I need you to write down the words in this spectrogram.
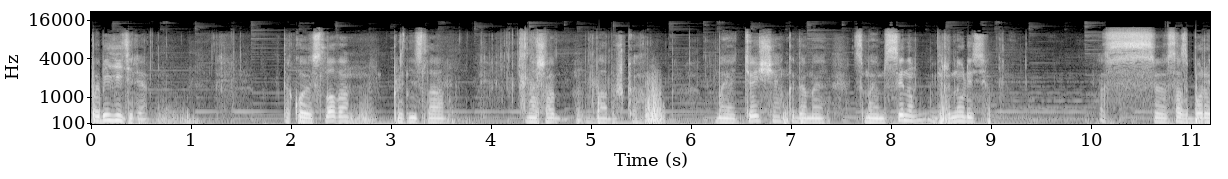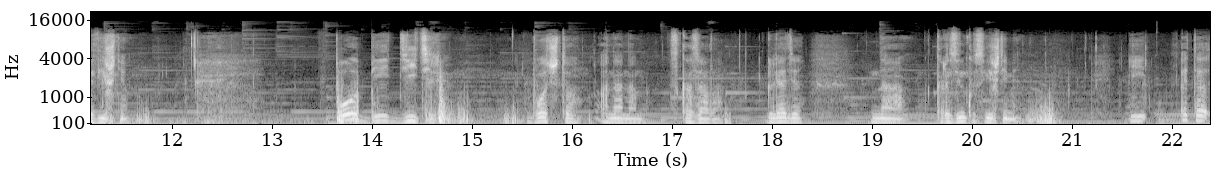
победителя. Такое слово произнесла наша бабушка, моя теща, когда мы с моим сыном вернулись с, со сбора вишни. Победитель. Вот что она нам сказала, глядя на корзинку с вишнями. И это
